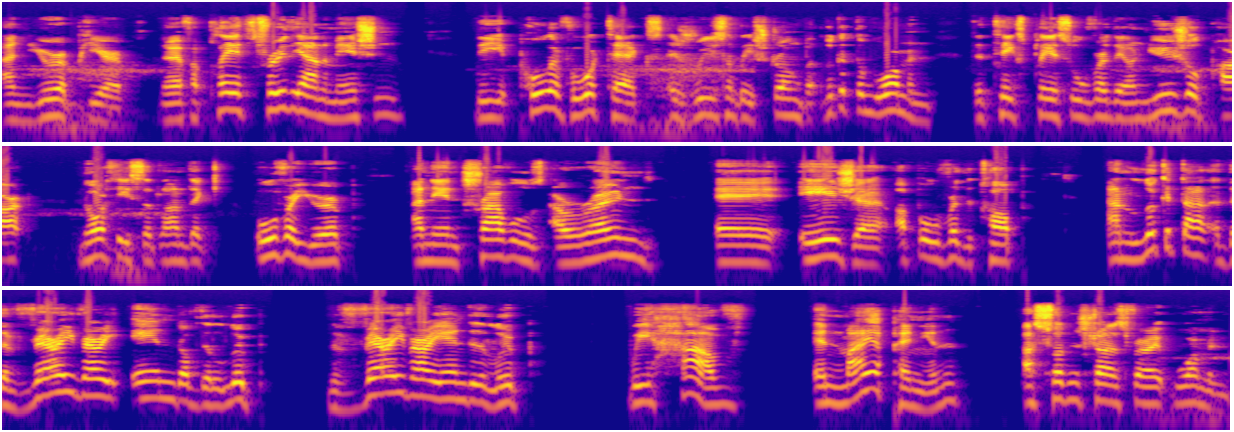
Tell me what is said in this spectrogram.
and Europe here. Now, if I play through the animation, the polar vortex is reasonably strong, but look at the warming that takes place over the unusual part, northeast Atlantic, over Europe, and then travels around uh, Asia up over the top. And look at that at the very, very end of the loop, the very, very end of the loop, we have, in my opinion, a sudden stratospheric warming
